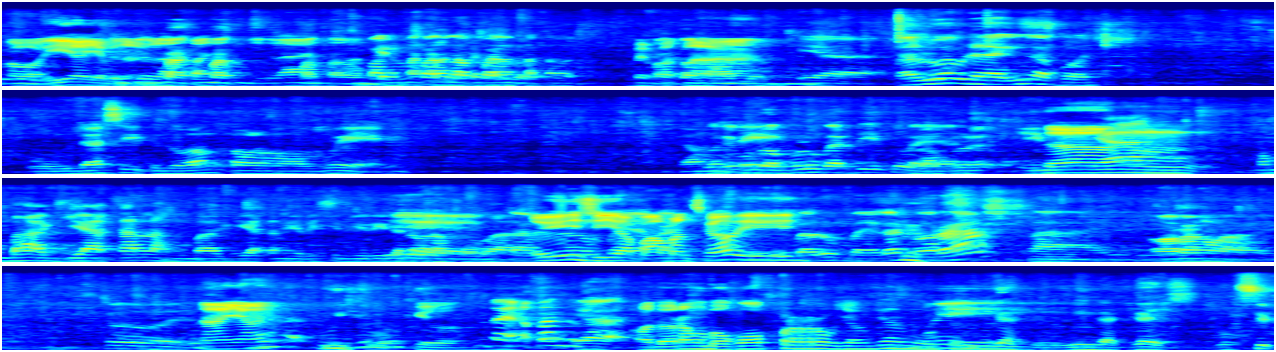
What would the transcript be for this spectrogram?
Oh iya ya benar. Empat, delapan, empat, sembilan. empat tahun. hampir empat tahun, Empat, tahun, delapan. empat. Iya. Lalu ada lagi nggak bos? Udah sih itu doang kalau gue. Yang penting 2020 berarti itu lah ya. 20 ini Dan- ya, membahagiakan lah, membahagiakan diri sendiri dan Iya, orang tua. Ih, siap, aman sekali. Baru membayangkan orang lain. Orang lain. Nah yang, wih gokil. Eh? Ya. Ada orang bawa koper, jangan-jangan bawa koper. Minggat, minggat guys. Gosip.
